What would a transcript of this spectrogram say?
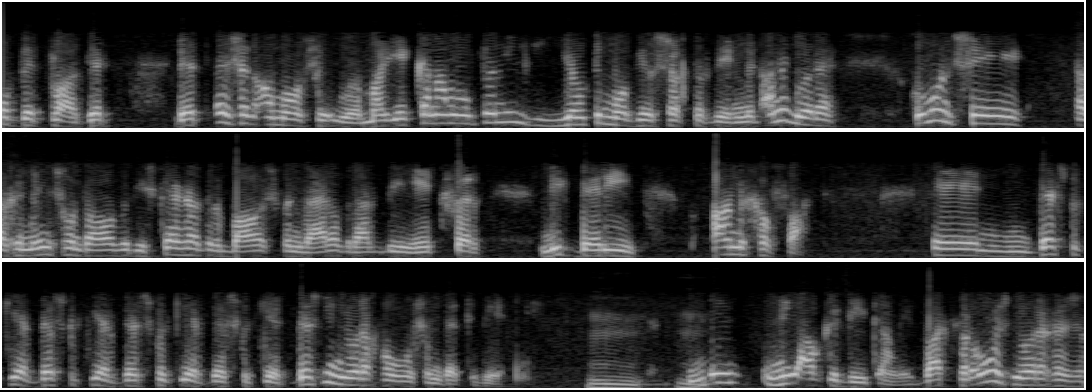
op dit plaas. Dit dit is in almal se oë, maar jy kan almal op nie heeltemal deursigtig wees. Met ander woorde, kom ons sê argumente onthou die skeiersleier van wêreld rugby het vir Nick Berry aangevat. En dis verkeerd, dis verkeerd, dis verkeerd, dis verkeerd. Dis nie nodig vir ons om dit te weet nie. Mm. mm. Nie nie elke detail nie. Wat vir ons nodig is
